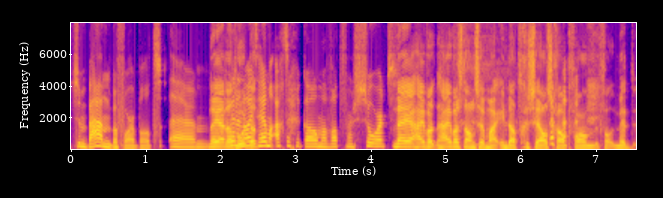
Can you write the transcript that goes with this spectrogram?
zijn baan bijvoorbeeld. Ehm Nou ja, ik dat ben er nooit dat- helemaal achter gekomen wat voor soort... Nee, hij was, hij was dan zeg maar in dat gezelschap van, van met,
